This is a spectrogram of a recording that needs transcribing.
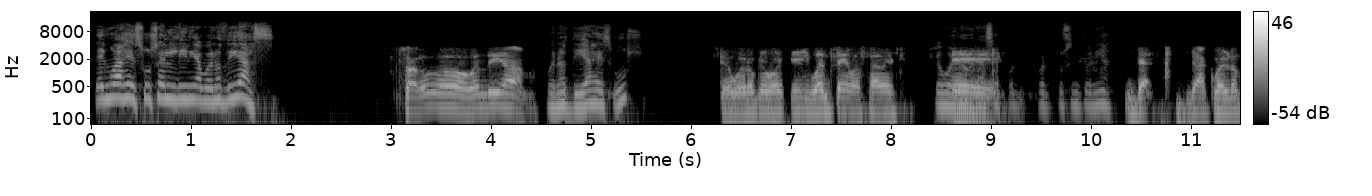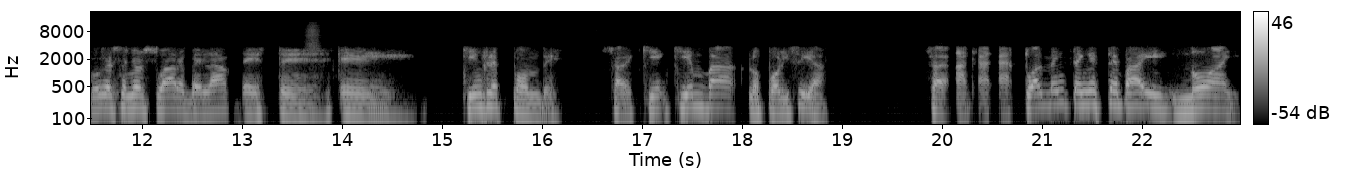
Tengo a Jesús en línea. Buenos días. Saludos, buen día. Buenos días, Jesús. Qué bueno, qué buen, qué buen tema, ¿sabes? Qué bueno, Eh, gracias por, por tu sintonía. De, de acuerdo con el señor Suárez, ¿verdad? Este, eh, ¿quién responde? ¿Sabes? ¿Quién, quién va? Los policías. O sea, a- a- actualmente en este país no hay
